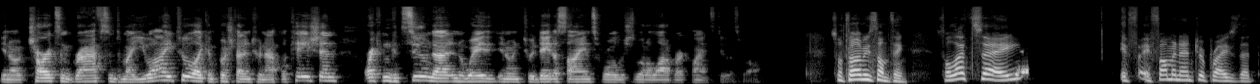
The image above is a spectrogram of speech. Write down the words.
you know charts and graphs into my UI tool. I can push that into an application, or I can consume that in a way you know into a data science world, which is what a lot of our clients do as well. So tell me something. So let's say if if I'm an enterprise that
